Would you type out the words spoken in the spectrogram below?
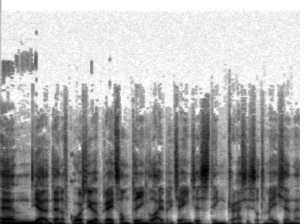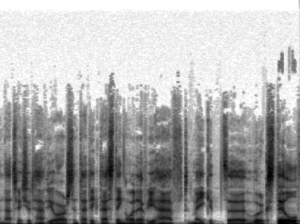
And yeah, then of course you upgrade something, library changes, thing crashes, automation, and that's where you should have your synthetic testing or whatever you have to make it uh, work still.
